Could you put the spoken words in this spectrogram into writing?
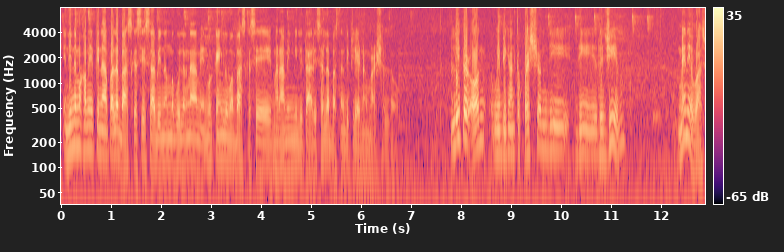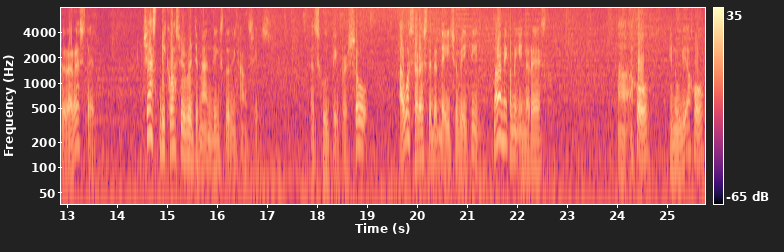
Hindi naman kami pinapalabas kasi sabi ng magulang namin, huwag kayong lumabas kasi maraming military sa labas na declare ng martial law. Later on, we began to question the, the regime. Many of us were arrested just because we were demanding student councils and school papers. So, I was arrested at the age of 18. Marami kaming inarrest. Ah, ako, inuli ako,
